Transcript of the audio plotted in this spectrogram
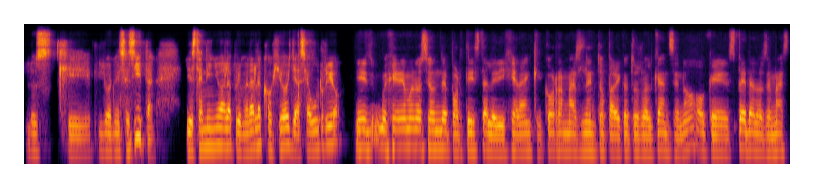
los que lo necesitan. Y este niño a la primera la cogió, ya se aburrió. Imaginémonos si a un deportista le dijeran que corra más lento para que otros lo alcancen, ¿no? O que espera a los demás.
